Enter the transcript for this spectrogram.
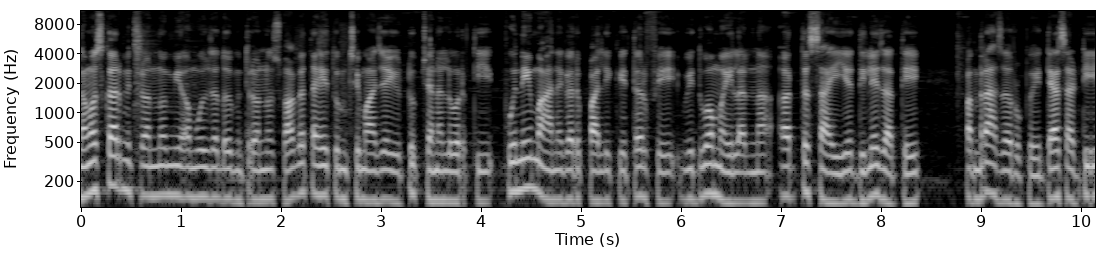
नमस्कार मित्रांनो मी अमोल जाधव. मित्रांनो स्वागत आहे तुमचे माझ्या यूट्यूब चॅनलवरती पुणे महानगरपालिकेतर्फे विधवा महिलांना अर्थसहाय्य दिले जाते. पंधरा हजार रुपये. त्यासाठी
